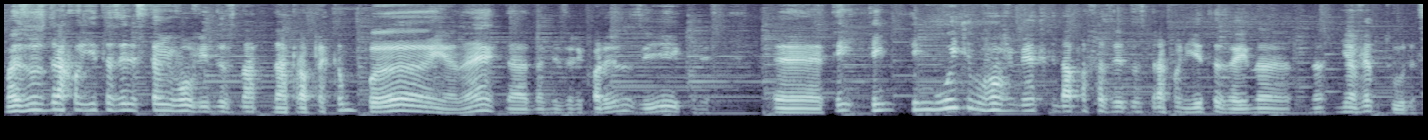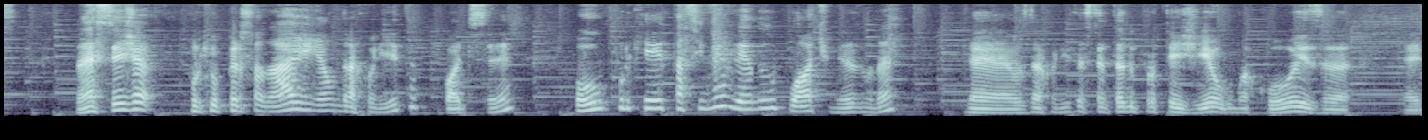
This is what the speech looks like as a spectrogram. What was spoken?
Mas os draconitas eles estão envolvidos na, na própria campanha, né? Da, da Misericórdia dos Ícones. É, tem, tem, tem muito envolvimento que dá para fazer dos draconitas aí na, na, em aventuras. Né? Seja porque o personagem é um draconita, pode ser, ou porque está se envolvendo no plot mesmo, né? É, os draconitas tentando proteger alguma coisa é,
